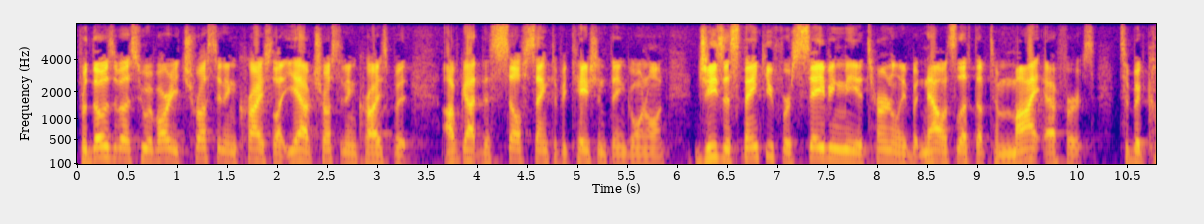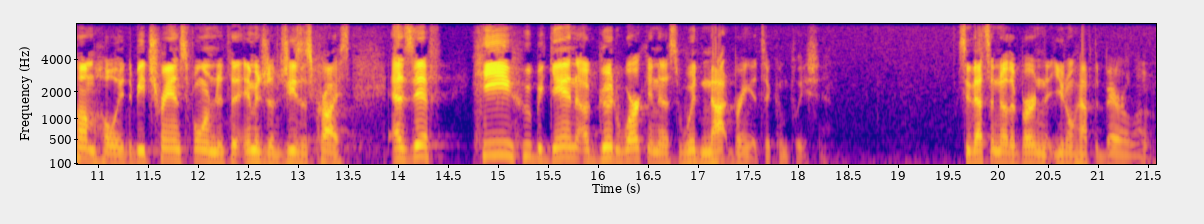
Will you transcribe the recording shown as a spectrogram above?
for those of us who have already trusted in Christ, like, yeah, I've trusted in Christ, but I've got this self sanctification thing going on. Jesus, thank you for saving me eternally, but now it's left up to my efforts to become holy, to be transformed into the image of Jesus Christ, as if he who began a good work in us would not bring it to completion. See, that's another burden that you don't have to bear alone.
